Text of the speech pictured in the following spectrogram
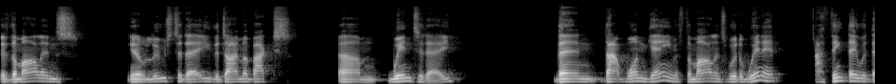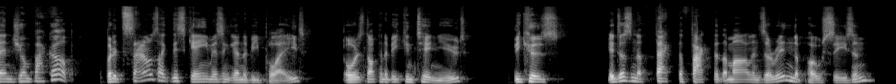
If the Marlins, you know, lose today, the Diamondbacks um, win today, then that one game, if the Marlins were to win it, I think they would then jump back up. But it sounds like this game isn't going to be played or it's not going to be continued because it doesn't affect the fact that the Marlins are in the postseason.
